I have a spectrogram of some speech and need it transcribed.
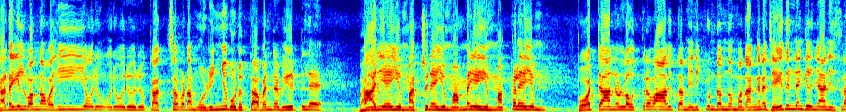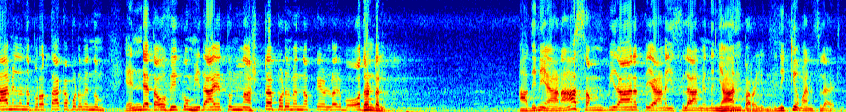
കടയിൽ വന്ന വലിയ ഒരു ഒരു ഒരു ഒരു കച്ചവടം ഒഴിഞ്ഞു കൊടുത്ത് അവന്റെ വീട്ടിലെ ഭാര്യയെയും അച്ഛനെയും അമ്മയെയും മക്കളെയും പോറ്റാനുള്ള ഉത്തരവാദിത്തം എനിക്കുണ്ടെന്നും അതങ്ങനെ ചെയ്തില്ലെങ്കിൽ ഞാൻ ഇസ്ലാമിൽ നിന്ന് പുറത്താക്കപ്പെടുമെന്നും എന്റെ തൗഫീക്കും ഹിദായത്തും നഷ്ടപ്പെടുമെന്നൊക്കെയുള്ളൊരു ബോധമുണ്ടല്ലോ. അതിനെയാണ് ആ സംവിധാനത്തെയാണ് ഇസ്ലാം എന്ന് ഞാൻ പറയുന്നത്. എനിക്ക് മനസ്സിലായിട്ടുള്ളൂ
